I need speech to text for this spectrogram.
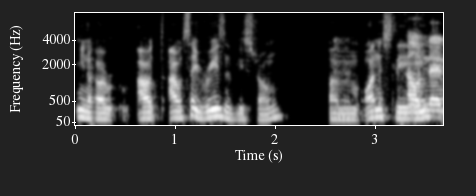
you know, I would I would say reasonably strong. Um, honestly, El like,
